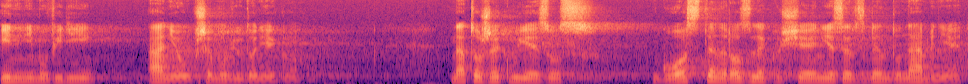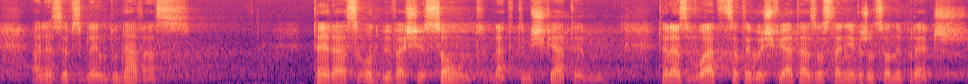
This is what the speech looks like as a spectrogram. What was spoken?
Inni mówili, anioł przemówił do niego. Na to rzekł Jezus, głos ten rozległ się nie ze względu na mnie, ale ze względu na was. Teraz odbywa się sąd nad tym światem. Teraz władca tego świata zostanie wyrzucony precz.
